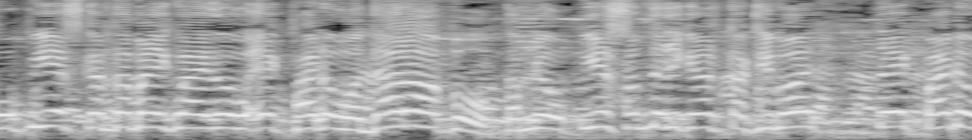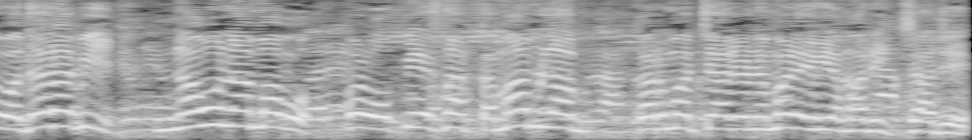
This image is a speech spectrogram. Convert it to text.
ઓપીએસ કરતા પણ એક ફાયદો એક ફાયદો વધારો આપો તમને ઓપીએસ શબ્દની કદાચ તકલીફ હોય તો એક ફાયદો વધારે આપી નવું નામ આપો પણ ઓપીએસના તમામ લાભ કર્મચારીઓને મળે એવી અમારી ઈચ્છા છે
